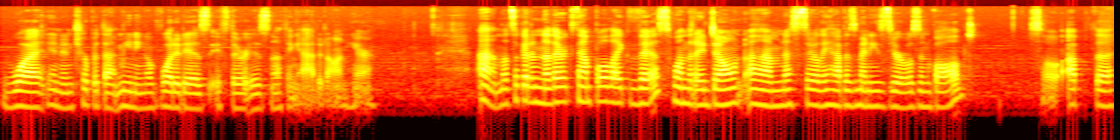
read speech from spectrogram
what and interpret that meaning of what it is if there is nothing added on here. Um, let's look at another example like this, one that I don't um, necessarily have as many zeros involved. So up the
